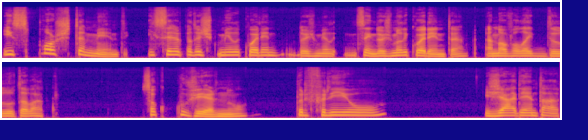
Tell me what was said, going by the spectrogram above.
E supostamente, isso era para 2040, 2000, sim, 2040, a nova lei do tabaco. Só que o governo preferiu já adiantar.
